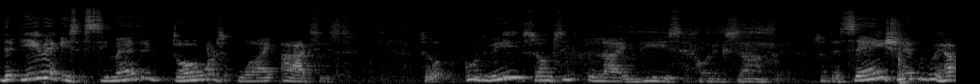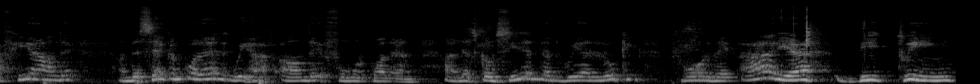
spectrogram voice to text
The even is symmetric towards y-axis. So could be something like this, for example. So the same shape we have here on the on the second quadrant, we have on the fourth quadrant. And let's consider that we are looking for the area between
